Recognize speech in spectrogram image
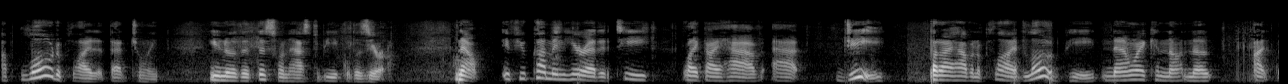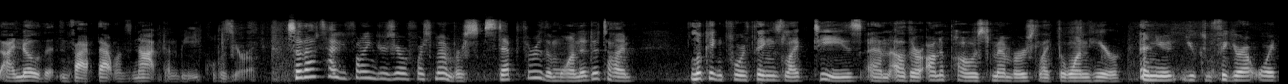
a load applied at that joint, you know that this one has to be equal to zero. Now, if you come in here at a T like I have at G, but I have an applied load P, now I cannot know, I, I know that in fact that one's not going to be equal to zero. So that's how you find your zero force members. Step through them one at a time, looking for things like T's and other unopposed members like the one here, and you, you can figure out what,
